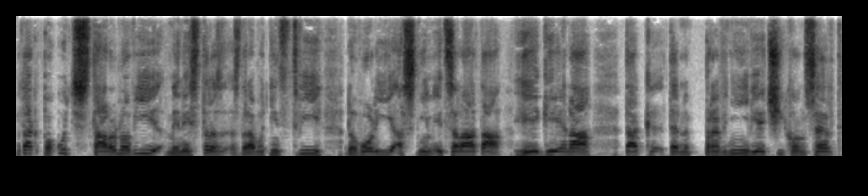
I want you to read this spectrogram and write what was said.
No tak pokud staronový ministr zdravotnictví dovolí a s ním i celá ta hygiena, tak ten první větší koncert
